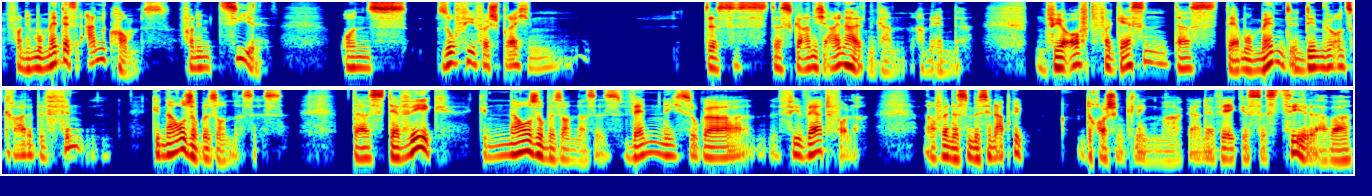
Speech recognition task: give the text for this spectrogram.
von dem Moment des Ankommens, von dem Ziel, uns so viel versprechen, dass es das gar nicht einhalten kann am Ende. Und wir oft vergessen, dass der Moment, in dem wir uns gerade befinden, genauso besonders ist dass der Weg genauso besonders ist, wenn nicht sogar viel wertvoller. Auch wenn es ein bisschen abgedroschen klingen mag. Ja, der Weg ist das Ziel, aber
